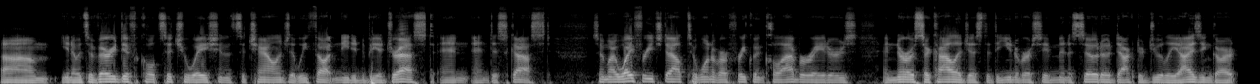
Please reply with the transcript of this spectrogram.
um, you know it's a very difficult situation it's a challenge that we thought needed to be addressed and and discussed so my wife reached out to one of our frequent collaborators and neuropsychologist at the University of Minnesota, Dr. Julie Eisengart,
